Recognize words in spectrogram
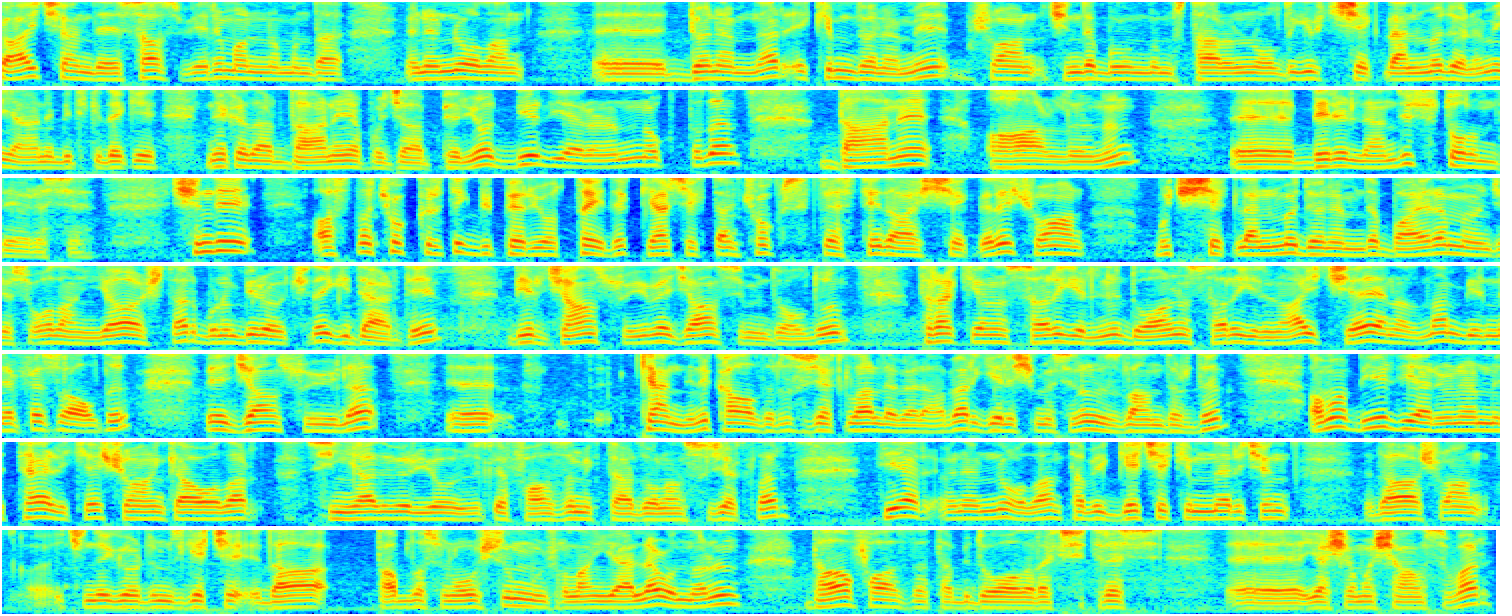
Çünkü ayçiçeğinde esas verim anlamında önemli olan e, dönemler ekim dönemi. Şu an içinde bulunduğumuz tarlanın olduğu gibi çiçeklenme dönemi yani bitkideki ne kadar tane yapacağı periyot. Bir diğer önemli noktada tane ağırlığının e, belirlendiği süt olum devresi. Şimdi aslında çok kritik bir periyottaydık. Gerçekten çok stresteydi ayçiçekleri. Şu an bu çiçeklenme döneminde bayram öncesi olan yağışlar bunu bir ölçüde giderdi. Bir can suyu ve can simidi oldu. Trakya'nın sarı gelini, doğanın sarı gelini ayçiçeği en azından bir nefes aldı ve can suyuyla e, kendini kaldırdı. Sıcaklarla beraber gelişmesini hızlandırdı. Ama bir diğer önemli tehlike şu anki havalar sinyal veriyor. Özellikle fazla miktarda olan sıcaklar. Diğer önemli olan tabii geç ekimler için daha şu an içinde gördüğümüz geç daha tablasını oluşturmamış olan yerler onların daha fazla tabii doğal olarak stres e, yaşama şansı var.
